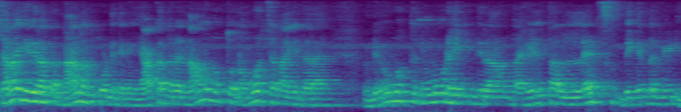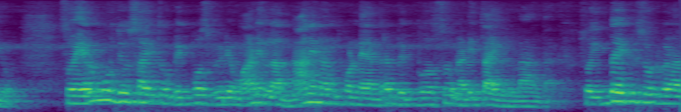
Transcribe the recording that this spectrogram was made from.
ಚೆನ್ನಾಗಿದ್ದೀರಾ ಅಂತ ನಾನು ಅಂದ್ಕೊಂಡಿದ್ದೀನಿ. ಯಾಕಂದರೆ ನಾನು ಮತ್ತು ನಮ್ಮೂರು ಚೆನ್ನಾಗಿದ್ದಾರೆ. ನೀವು ಮತ್ತು ನಿಮ್ಮವ್ರು ಹೇಗಿದ್ದೀರಾ ಅಂತ ಹೇಳ್ತಾ let's begin the video so ಎರಡು ಮೂರು ದಿವಸ ಆಯಿತು ಬಿಗ್ ಬಾಸ್ ವಿಡಿಯೋ ಮಾಡಿಲ್ಲ. ನಾನೇನು ಅಂದ್ಕೊಂಡೆ ಅಂದರೆ ಬಿಗ್ ಬಾಸ್ ನಡೀತಾ ಇಲ್ಲ ಅಂತ. ಸೊ ಇದ್ದ ಎಪಿಸೋಡ್ಗಳನ್ನ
